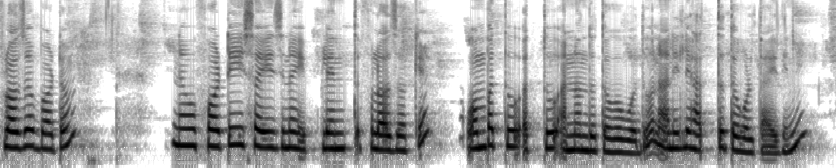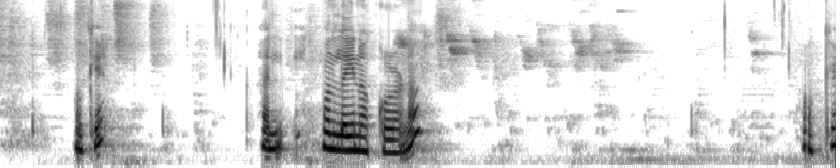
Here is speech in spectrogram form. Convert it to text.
Palazzo bottom. ನಾವು ಫಾರ್ಟಿ ಸೈಜಿನ ಇಪ್ ಲೆಂತ್ ಫ್ಲಾಜೋಕ್ಕೆ ಒಂಬತ್ತು, ಹತ್ತು, ಹನ್ನೊಂದು ತೊಗೋಬೋದು. ನಾನಿಲ್ಲಿ ಹತ್ತು ತೊಗೊಳ್ತಾ ಇದ್ದೀನಿ. ಓಕೆ. ಅಲ್ಲಿ ಒಂದು ಲೈನ್ ಹಾಕ್ಕೊಳ್ಳೋಣ. ಓಕೆ.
